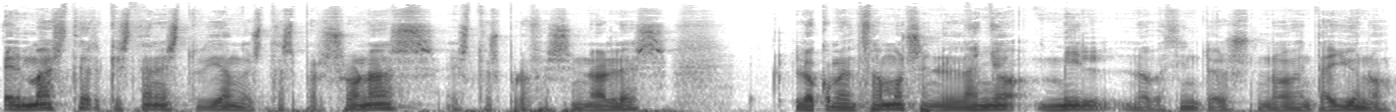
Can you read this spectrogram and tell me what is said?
El máster que están estudiando estas personas, estos profesionales, lo comenzamos en el año 1991,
